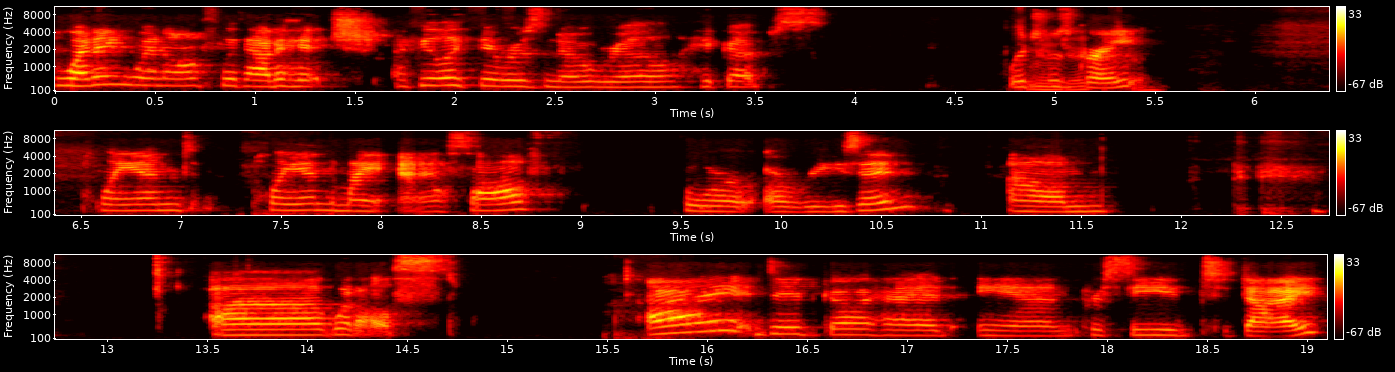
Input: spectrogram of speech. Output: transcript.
wedding went off without a hitch. I feel like there was no real hiccups, which was great. Planned planned my ass off for a reason. Um, uh, what else? I did go ahead and proceed to die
